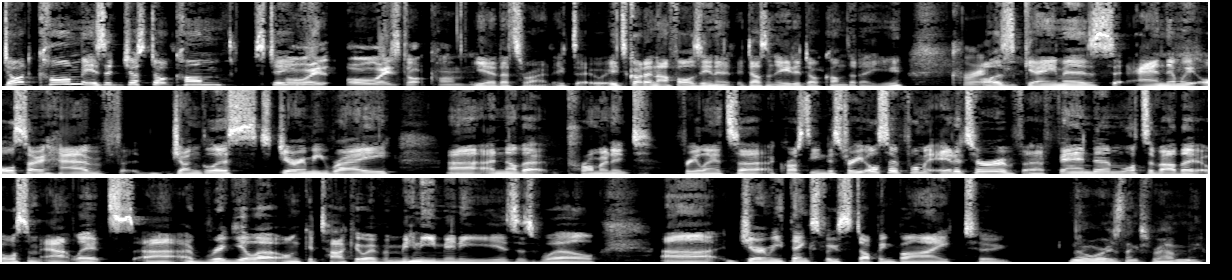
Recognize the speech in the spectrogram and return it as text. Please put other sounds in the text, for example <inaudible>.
dot com? Is it just dot com steve? Always always dot com. Yeah that's right. It's, it's got enough oz in it. It doesn't need a dot com.au correct. Oz gamers and then we also have junglist jeremy ray uh, another prominent freelancer across the industry also former editor of uh, fandom lots of other awesome outlets uh, a regular on kotaku over many many years as well. Uh, jeremy thanks for stopping by too. No worries. Thanks for having me.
